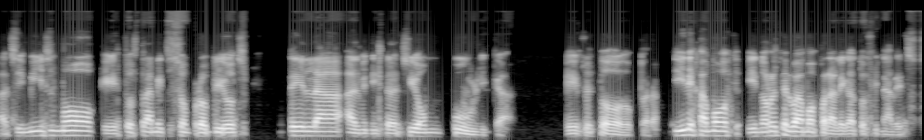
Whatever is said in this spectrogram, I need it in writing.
Asimismo, que estos trámites son propios de la administración pública. Eso es todo, doctora. Y dejamos y nos reservamos para alegatos finales.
